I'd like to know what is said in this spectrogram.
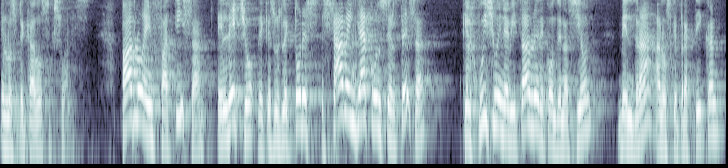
en los pecados sexuales. Pablo enfatiza el hecho de que sus lectores saben ya con certeza que el juicio inevitable de condenación vendrá a los que practican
